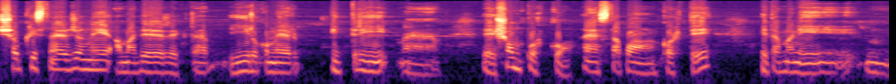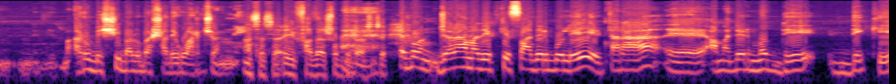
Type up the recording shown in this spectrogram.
সব খ্রিস্টানের জন্য আমাদের একটা এই রকমের পিতৃ সম্পর্ক স্থাপন করতে এটা মানে আরও বেশি ভালোবাসা দেওয়ার জন্য আচ্ছা আচ্ছা এই ফাদার শব্দটা আসছে এবং যারা আমাদেরকে ফাদার বলে তারা আমাদের মধ্যে দেখে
